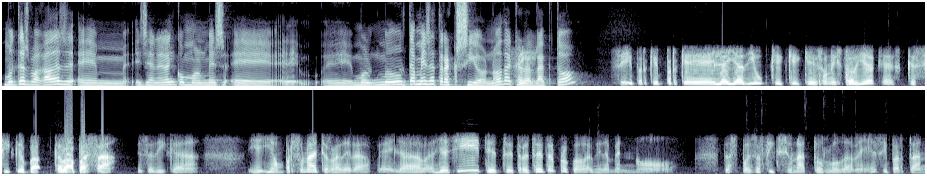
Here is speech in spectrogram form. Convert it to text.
moltes vegades eh, generen com molt més, eh, eh, molt, molta més atracció no? de cara Sí. al lector. Sí, perquè, perquè ella ja diu que, que, que és una història que, que sí que va, que va passar. És a dir, que hi, hi ha un personatge darrere. Ella ha llegit, etc etc, però que evidentment no... Després ha ficcionat tot lo de més i per tant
